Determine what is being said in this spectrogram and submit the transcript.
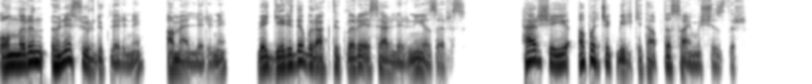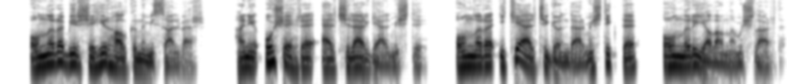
Onların öne sürdüklerini, amellerini ve geride bıraktıkları eserlerini yazarız. Her şeyi apaçık bir kitapta saymışızdır. Onlara bir şehir halkını misal ver. Hani o şehre elçiler gelmişti. Onlara iki elçi göndermiştik de onları yalanlamışlardı.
